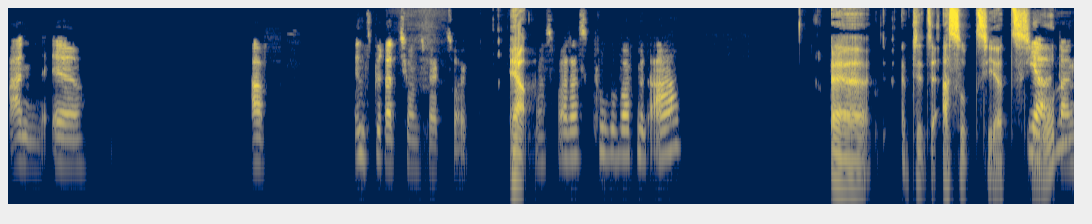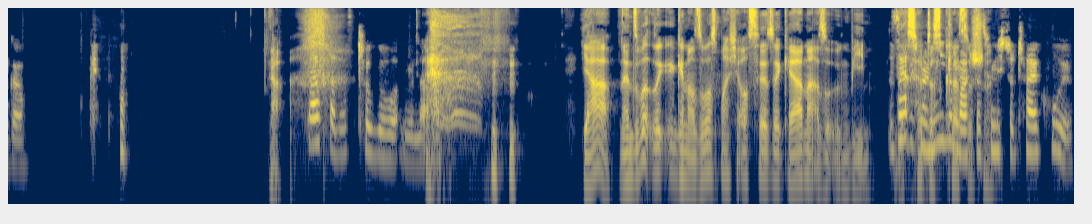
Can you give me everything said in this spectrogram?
an, äh, Inspirationswerkzeug. Ja. Was war das kluge Wort mit A? Äh, Assoziation. Ja, danke. Ja. Das war das kluge Wort A. ja, nein, sowas, genau, sowas mache ich auch sehr, sehr gerne. Also irgendwie. Das, das habe ich noch nie gemacht, das finde ich total cool.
